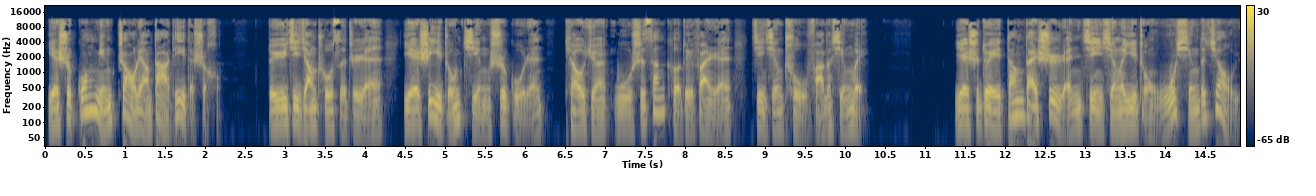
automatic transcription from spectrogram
也是光明照亮大地的时候。对于即将处死之人，也是一种警示古人挑选五十三克对犯人进行处罚的行为，也是对当代世人进行了一种无形的教育。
